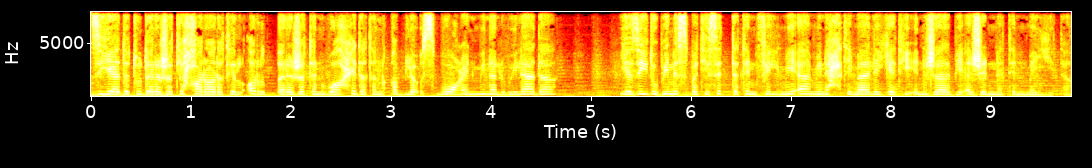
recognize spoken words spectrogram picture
زيادة درجة حرارة الأرض درجة واحدة قبل أسبوع من الولادة يزيد بنسبة 6% من احتمالية إنجاب أجنة ميتة.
